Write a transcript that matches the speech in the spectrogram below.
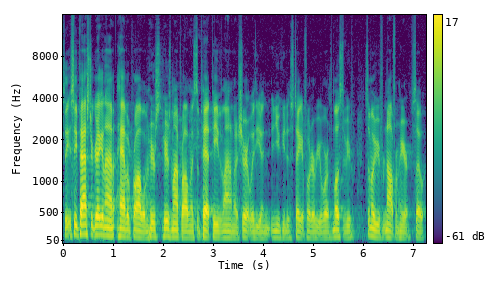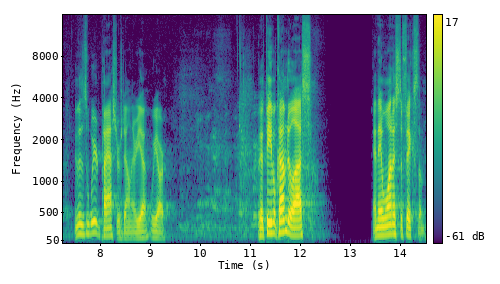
See, see, Pastor Greg and I have a problem. Here's, here's my problem. It's a pet peeve of mine. I'm going to share it with you, and, and you can just take it for whatever you're worth. Most of you, some of you are not from here. So there's weird pastors down there. Yeah, we are. because people come to us, and they want us to fix them.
